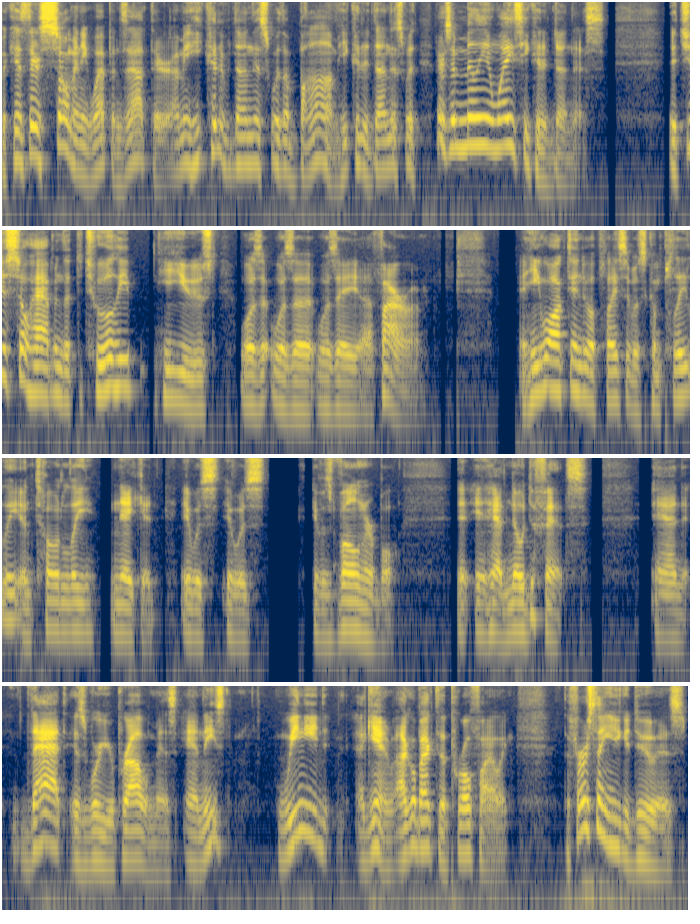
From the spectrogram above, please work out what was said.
Because there's so many weapons out there. I mean, he could have done this with a bomb. He could have done this with there's a million ways he could have done this. It just so happened that the tool he, he used was was a was a, a firearm. And he walked into a place that was completely and totally naked. It was it was it was vulnerable. It, it had no defense. And that is where your problem is. And these, we need, again, I go back to the profiling. The first thing you could do is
